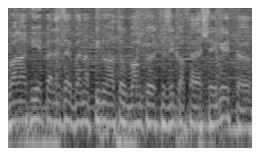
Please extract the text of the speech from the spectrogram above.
Van, aki éppen ezekben a pillanatokban költözik a feleségétől?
